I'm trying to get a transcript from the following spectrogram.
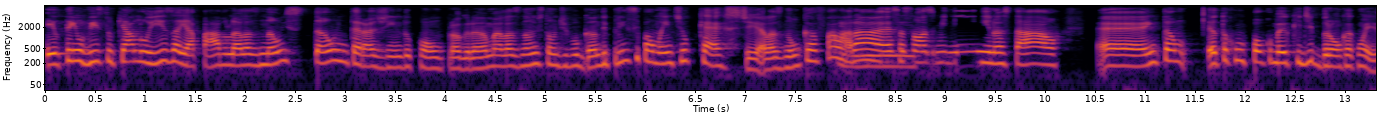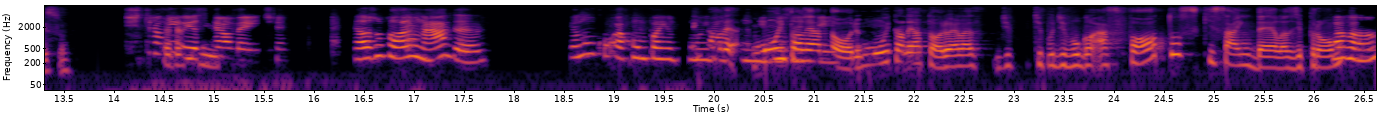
eu tenho visto que a Luísa e a Pablo, elas não estão interagindo com o programa, elas não estão divulgando, e principalmente o cast. Elas nunca falaram, ah, essas são as meninas, tal. É, então, eu tô com um pouco meio que de bronca com isso. Estranho isso, realmente. Elas não falaram nada. Eu não co- acompanho muito Ale- assim, Muito aleatório, muito aleatório. Elas, di- tipo, divulgam as fotos que saem delas de promo, Aham.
